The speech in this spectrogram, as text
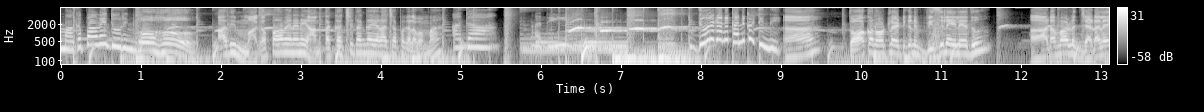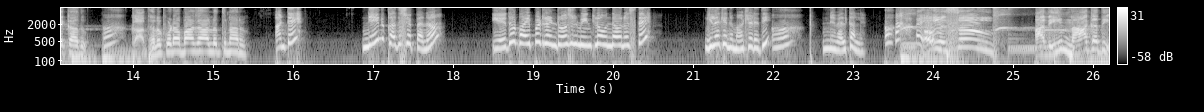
మగపావే దూరింది. ఓహో అది మగపావేనని అంత ఖచ్చితంగా ఎలా చెప్పగలవమ్మా? అదా అది దూరగానే కన్ను కొట్టింది ఆ తోక నోట్లో ఎట్టుకుని విజిలేయలేదు. ఆడవాళ్ళు జడలే కాదు. ఆ? కథలు కూడా బాగా అల్లుతున్నారు. అంటే నేను కథ చెప్పానా? ఏదో భయపడి రెండు రోజులు మీ ఇంట్లో ఉందామని వస్తే ఇలాగైనా మాట్లాడేది? నేను వెళ్తానులే. ఓ అది నా గది.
